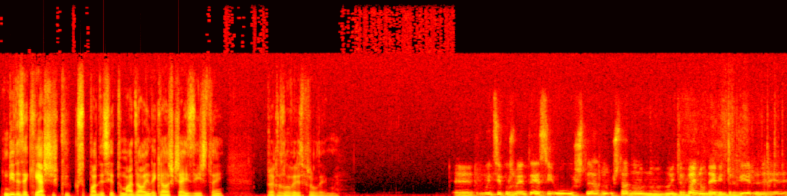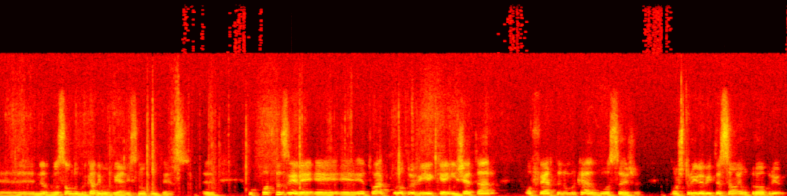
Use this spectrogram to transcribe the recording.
Que medidas é que achas que, que podem ser tomadas, além daquelas que já existem, para resolver esse problema? É, muito simplesmente é assim, o Estado, o Estado não, não, não intervém, não deve intervir é, na regulação do mercado imobiliário, isso não acontece. O que pode fazer é, é, é atuar por outra via, que é injetar oferta no mercado, ou seja, construir habitação ele próprio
